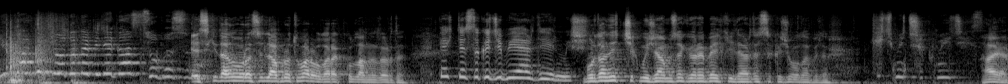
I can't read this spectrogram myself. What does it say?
Yukarıdaki odada bir de gaz sobası var. Eskiden orası laboratuvar olarak kullanılırdı. Pek de sıkıcı bir yer değilmiş. Buradan hiç çıkmayacağımıza göre belki ileride sıkıcı olabilir. Hiç mi çıkmayacağız? Hayır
